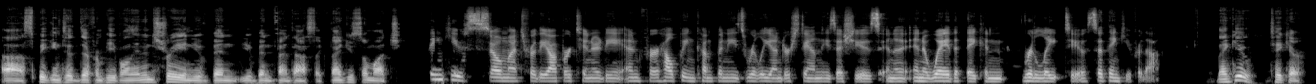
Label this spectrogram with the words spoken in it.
uh, speaking to different people in the industry, and you've been, you've been fantastic. Thank you so much. Thank you so much for the opportunity and for helping companies really understand these issues in a, in a way that they can relate to. So, thank you for that. Thank you. Take care.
